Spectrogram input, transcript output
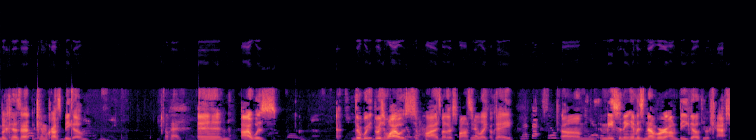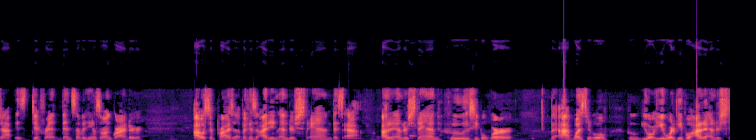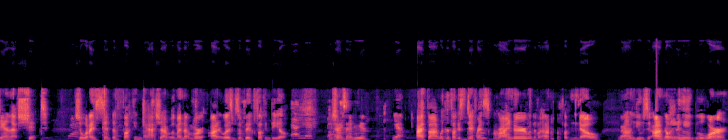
because I came across Bigo, Okay. and I was the re- the reason why I was surprised by the response. People No. like, okay, um, me sending him his number on Bigo through a Cash App is different than somebody hitting someone on Grindr. I was surprised at that because I didn't understand this app. I didn't understand who these people were. The app was people who you are, you were to people. I didn't understand that shit. So when I sent the fucking cash out with my number, I didn't realize it was a big fucking deal. You see what I'm saying to you? Yeah. I thought, what the fuck is the difference? Grindr? What the fuck? I don't fucking know. I don't use. I don't know what any people were.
